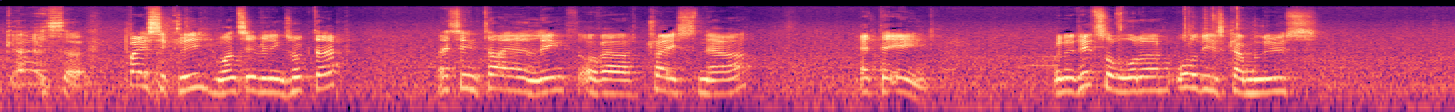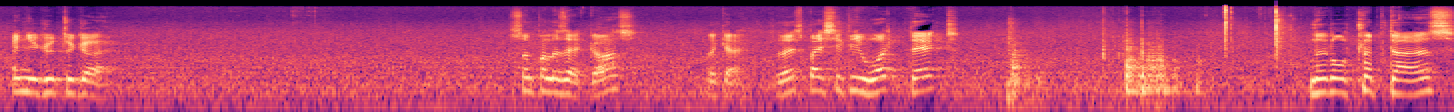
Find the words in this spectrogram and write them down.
Okay, so basically once everything's hooked up, that's the entire length of our trace now at the end. When it hits the water, all of these come loose and you're good to go. Simple as that guys. Okay, so that's basically what that little clip does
